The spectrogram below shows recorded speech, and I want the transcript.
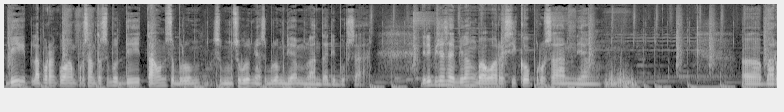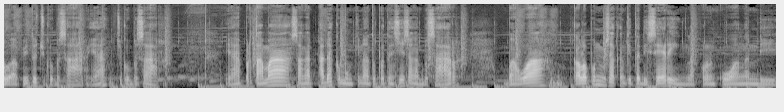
di laporan keuangan perusahaan tersebut di tahun sebelum sebelum sebelumnya sebelum dia melantai di bursa. Jadi bisa saya bilang bahwa risiko perusahaan yang uh, baru api itu cukup besar ya, cukup besar. Ya, pertama sangat ada kemungkinan atau potensinya sangat besar bahwa kalaupun misalkan kita di sharing laporan keuangan di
